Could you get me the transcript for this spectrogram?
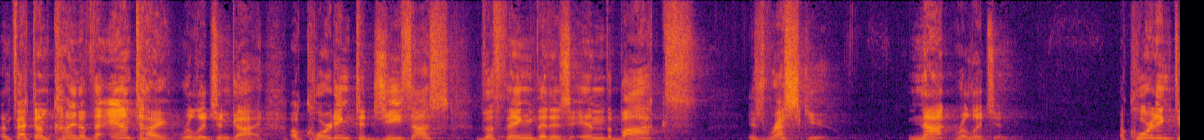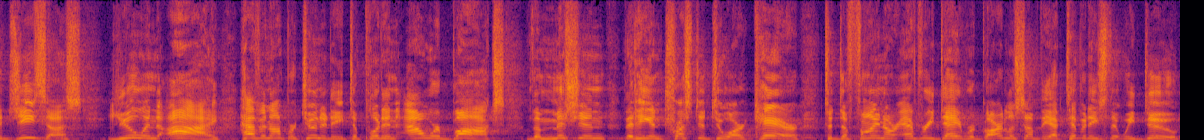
In fact, I'm kind of the anti religion guy. According to Jesus, the thing that is in the box is rescue, not religion. According to Jesus, you and I have an opportunity to put in our box the mission that He entrusted to our care to define our everyday, regardless of the activities that we do,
